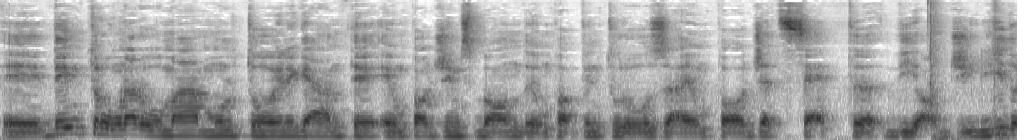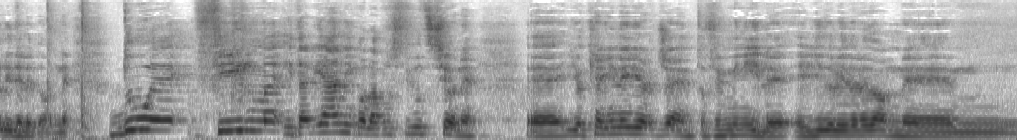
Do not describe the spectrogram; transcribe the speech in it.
eh, dentro una Roma molto elegante e un po' James Bond, un po' avventurosa e un po' jet set di oggi, Gli idoli delle donne. Due film italiani con la prostituzione, eh, Gli occhiali neri argento femminile e Gli idoli delle donne mh, mm,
